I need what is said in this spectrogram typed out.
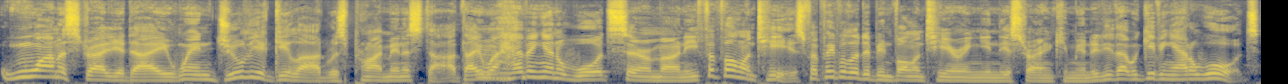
One Australia Day, when Julia Gillard was Prime Minister, they were having an awards ceremony for volunteers, for people that had been volunteering in the Australian community. They were giving out awards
